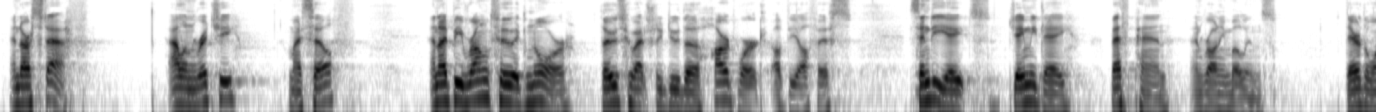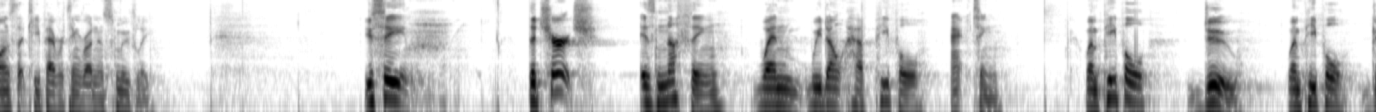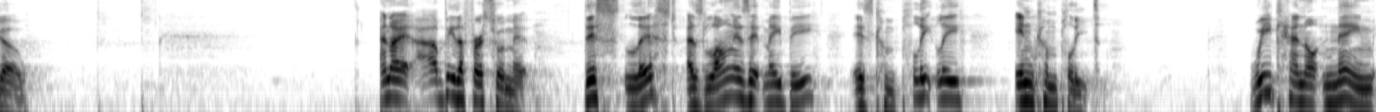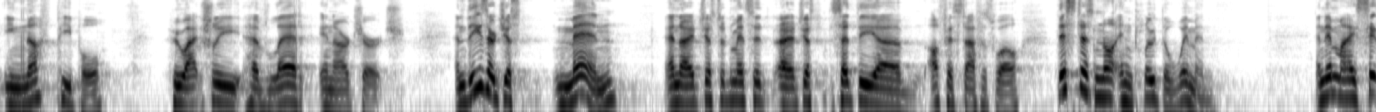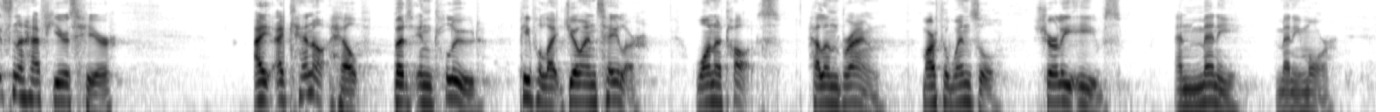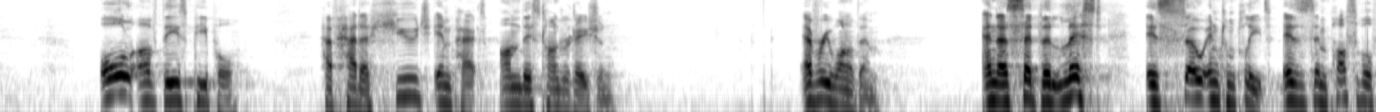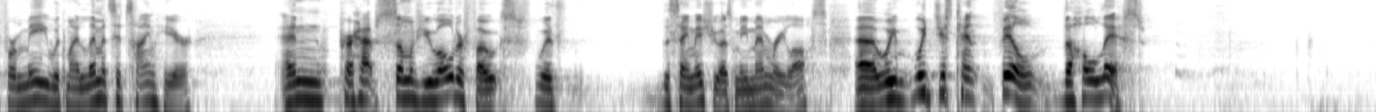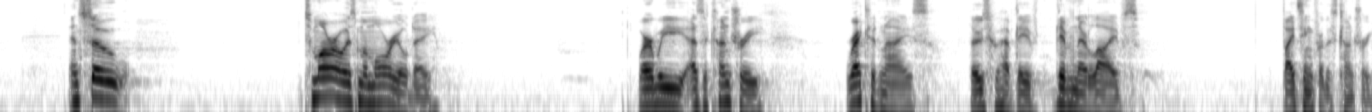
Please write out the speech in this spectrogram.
And our staff, Alan Ritchie, myself, and I'd be wrong to ignore those who actually do the hard work of the office Cindy Yates, Jamie Day, Beth Penn, and Ronnie Mullins. They're the ones that keep everything running smoothly. You see, the church is nothing when we don't have people acting, when people do, when people go. And I, will be the first to admit, this list, as long as it may be, is completely incomplete. We cannot name enough people who actually have led in our church. And these are just men, and I just admitted, I just said the uh, office staff as well, this does not include the women. And in my six and a half years here, I, I cannot help but include people like Joanne Taylor, Juana Cox, Helen Brown, Martha Wenzel, Shirley Eves, and many, many more. All of these people have had a huge impact on this congregation. Every one of them. And as said, the list is so incomplete. It is impossible for me, with my limited time here, and perhaps some of you older folks with the same issue as me, memory loss, uh, we, we just can't fill the whole list. And so, tomorrow is Memorial Day, where we as a country recognize those who have given their lives fighting for this country.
